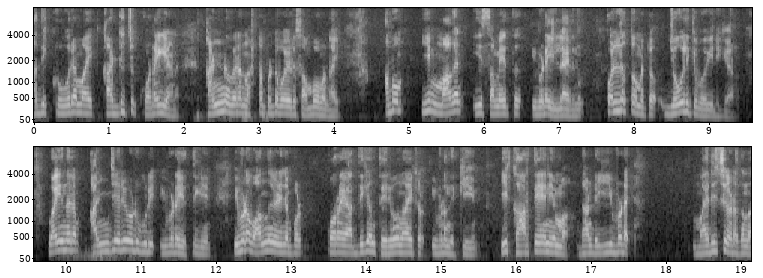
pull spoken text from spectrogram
അതിക്രൂരമായി കടിച്ച് കുടയുകയാണ്. കണ്ണ് വരെ നഷ്ടപ്പെട്ടു പോയൊരു സംഭവം ഉണ്ടായി അപ്പം ഈ മകൻ ഈ സമയത്ത് ഇവിടെ ഇല്ലായിരുന്നു. കൊല്ലത്തോ മറ്റോ ജോലിക്ക് പോയിരിക്കുകയാണ്. വൈകുന്നേരം അഞ്ചരയോടുകൂടി ഇവിടെ എത്തുകയും ഇവിടെ വന്നു കഴിഞ്ഞപ്പോൾ കുറേ അധികം തെരുവ് നായ്ക്കൾ ഇവിടെ നിൽക്കുകയും ഈ കാർത്തിയനിയമ്മ ദാണ്ട് ഇവിടെ മരിച്ചു കിടക്കുന്ന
